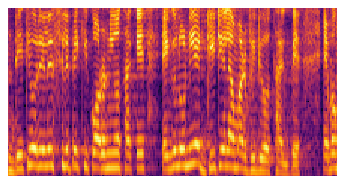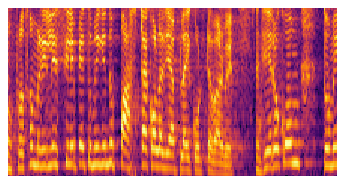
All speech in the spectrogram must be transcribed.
দ্বিতীয় রিলিজ স্লিপে কী করণীয় থাকে? এগুলো নিয়ে ডিটেল আমার ভিডিও থাকবে। এবং প্রথম রিলিজ স্লিপে তুমি কিন্তু পাঁচটা কলেজে অ্যাপ্লাই করতে পারবে। যেরকম তুমি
